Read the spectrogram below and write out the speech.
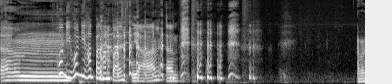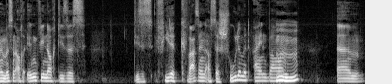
Ähm, Hundi, Hundi, Handball, Handball. ja. Ähm, aber wir müssen auch irgendwie noch dieses, dieses viele Quasseln aus der Schule mit einbauen. Ähm,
